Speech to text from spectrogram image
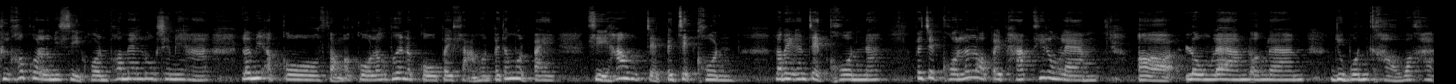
คือครอบครัวเรามีสี่คนพ่อแม่ลูกใช่ไหมคะแล้วมีอโกสองอโก แล้วเพื่อนอโกไปสามคนไปทั้งหมดไปสี่ห้าหกเจ็ดไปเจ็ดคน เราไปกันเจ็ดคนนะไปเจ็ดคนแล้วเราไปพักที่โรงแรมเอ่อโรงแรมโรงแรมอยู่บนเขาอะค่ะ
